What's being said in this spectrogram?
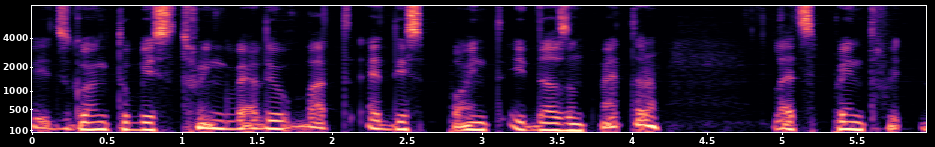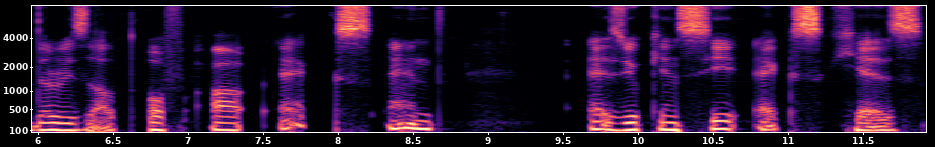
it's going to be string value but at this point it doesn't matter. Let's print re the result of our x and as you can see x has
